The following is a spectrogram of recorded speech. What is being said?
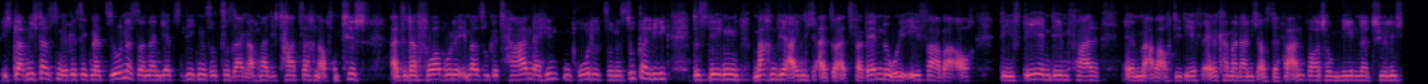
Ich glaube nicht, dass es eine Resignation ist, sondern jetzt liegen sozusagen auch mal die Tatsachen auf dem Tisch. Also davor wurde immer so getan, da hinten brodelt so eine Super League. Deswegen machen wir eigentlich also als Verbände, UEFA, aber auch DFB in dem Fall, ähm, aber auch die DFL kann man da nicht aus der Verantwortung nehmen natürlich.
